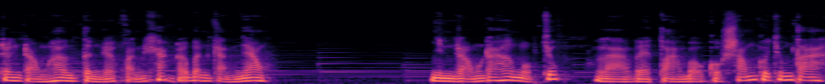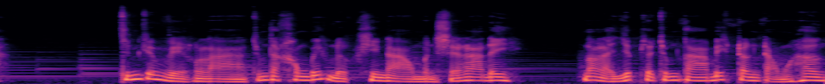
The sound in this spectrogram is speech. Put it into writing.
trân trọng hơn từng cái khoảnh khắc ở bên cạnh nhau nhìn rộng ra hơn một chút là về toàn bộ cuộc sống của chúng ta chính cái việc là chúng ta không biết được khi nào mình sẽ ra đi, nó lại giúp cho chúng ta biết trân trọng hơn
